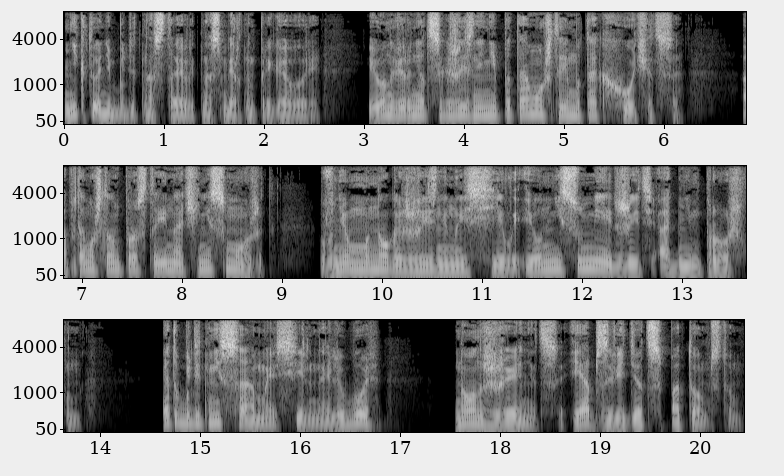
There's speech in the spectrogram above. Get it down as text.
Никто не будет настаивать на смертном приговоре, и он вернется к жизни не потому, что ему так хочется, а потому что он просто иначе не сможет. В нем много жизненной силы, и он не сумеет жить одним прошлым — это будет не самая сильная любовь, но он женится и обзаведется потомством.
